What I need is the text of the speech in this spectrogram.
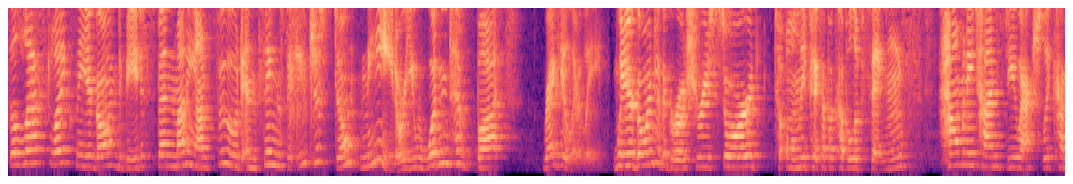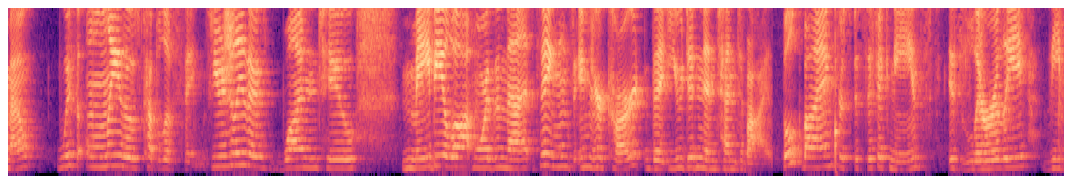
the less likely you're going to be to spend money on food and things that you just don't need or you wouldn't have bought regularly. When you're going to the grocery store to only pick up a couple of things, how many times do you actually come out with only those couple of things? Usually there's one, two, maybe a lot more than that things in your cart that you didn't intend to buy. Bulk buying for specific needs is literally the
